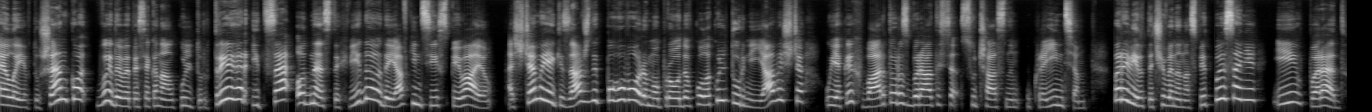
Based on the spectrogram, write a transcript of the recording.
Елла Євтушенко. Ви дивитеся канал Культур Тригер, і це одне з тих відео, де я в кінці співаю. А ще ми, як і завжди, поговоримо про довкола культурні явища, у яких варто розбиратися сучасним українцям. Перевірте, чи ви на нас підписані, і вперед.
